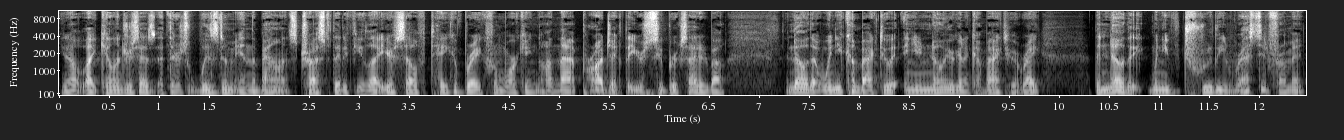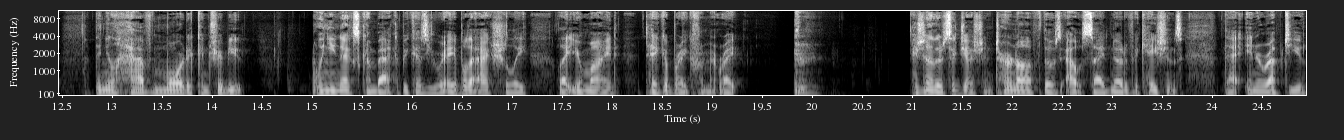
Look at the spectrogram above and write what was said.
you know, like Killinger says, that there's wisdom in the balance. Trust that if you let yourself take a break from working on that project that you're super excited about, know that when you come back to it and you know you're going to come back to it, right? Then know that when you've truly rested from it, then you'll have more to contribute when you next come back because you were able to actually let your mind take a break from it, right? Here's another suggestion turn off those outside notifications that interrupt you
